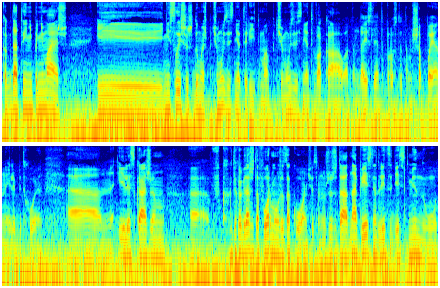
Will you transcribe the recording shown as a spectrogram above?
когда ты не понимаешь и не слышишь, думаешь, почему здесь нет ритма, почему здесь нет вокала, там, да, если это просто там Шопен или Бетховен, эм, или, скажем, Э, когда, когда же эта форма уже закончится, ну что же это одна песня длится 10 минут,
